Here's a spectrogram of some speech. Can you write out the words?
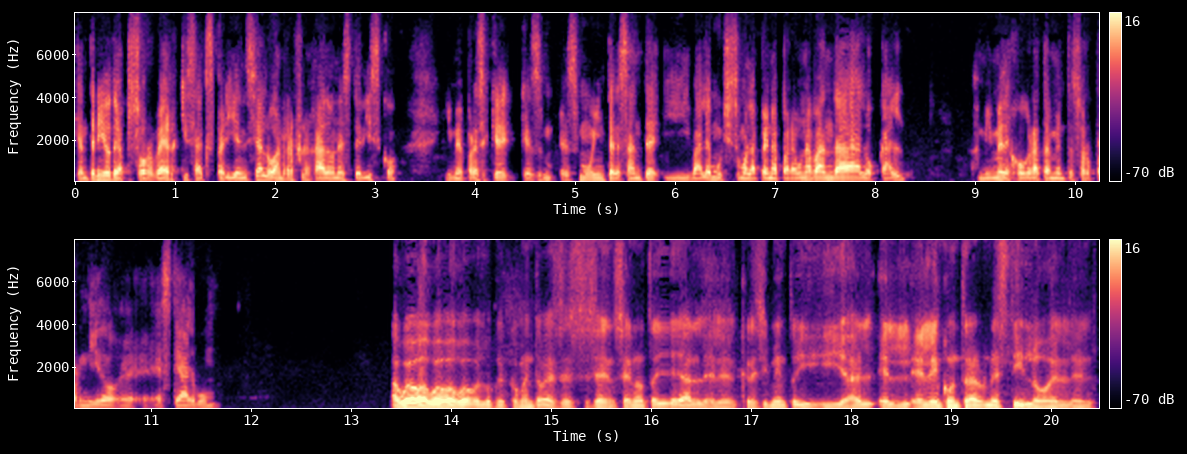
que han tenido de absorber quizá experiencia, lo han reflejado en este disco y me parece que, que es, muy interesante y vale muchísimo la pena para una banda local. A mí me dejó gratamente sorprendido eh, este álbum. A huevo, a huevo, a huevo, lo que comentaba, es, se, nota ya el, crecimiento y, ya el- el encontrar un estilo, el,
